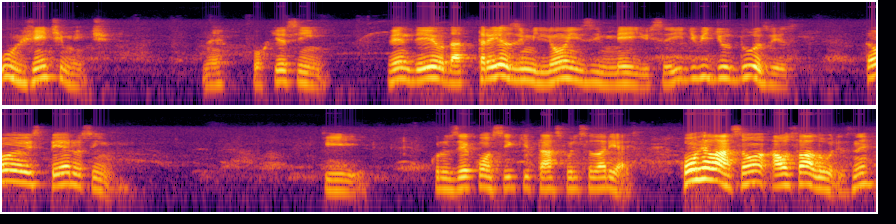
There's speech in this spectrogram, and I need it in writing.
urgentemente. Né? Porque assim, vendeu, dá 13 milhões e meio. Isso aí dividiu duas vezes. Então eu espero assim que Cruzeiro consiga quitar as folhas salariais. Com relação aos valores, né?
